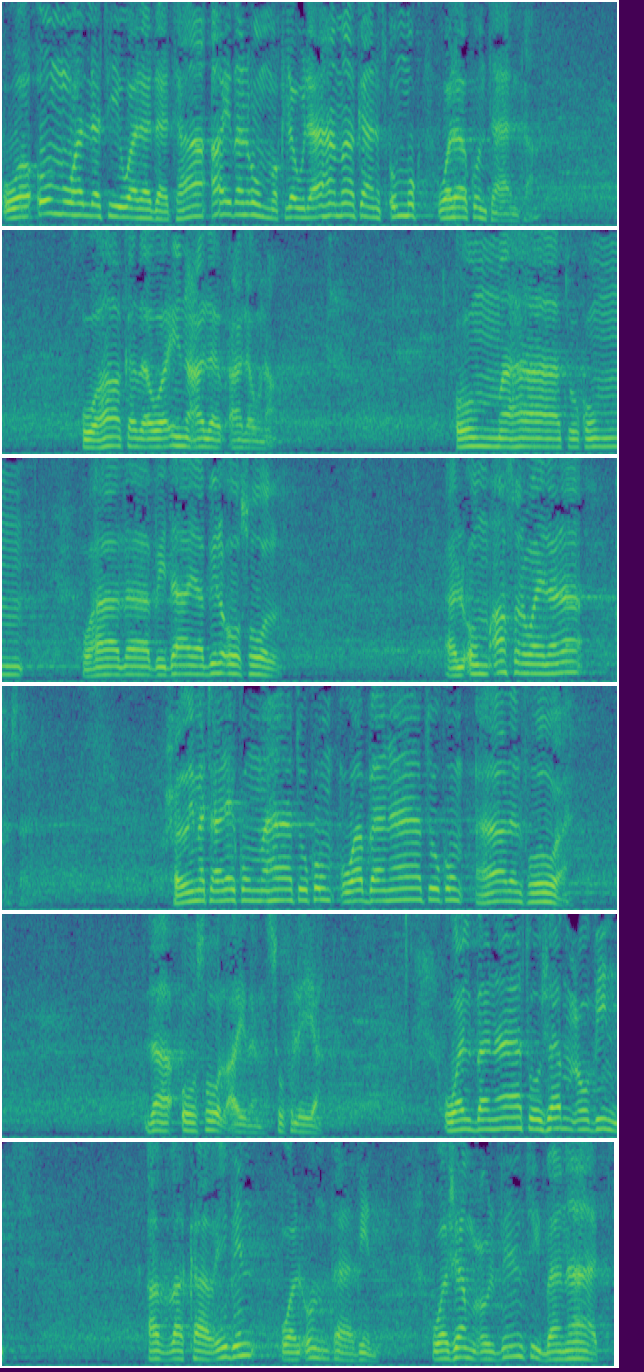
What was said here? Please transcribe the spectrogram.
وأمها التي ولدتها أيضا أمك لولاها ما كانت أمك ولا كنت أنت. وهكذا وإن علونا. أمهاتكم وهذا بداية بالأصول. الأم أصل وإلا لا؟ حرمت عليكم أمهاتكم وبناتكم هذا الفروع. لا أصول أيضا سفلية. والبنات جمع بنت. الذكر ابن والأنثى بنت. وجمع البنت بنات.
